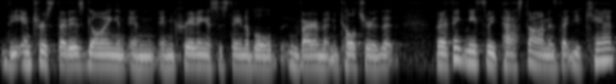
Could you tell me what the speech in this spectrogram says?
the interest that is going in, in, in creating a sustainable environment and culture that, that I think needs to be passed on is that you can't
